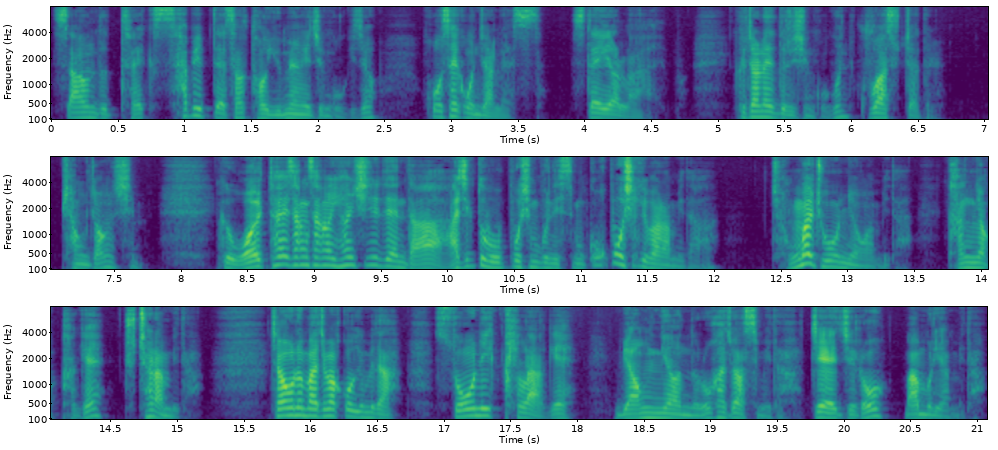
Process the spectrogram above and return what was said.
사운드 트랙 삽입돼서 더 유명해진 곡이죠. 호세 곤잘레스, Stay Alive. 그 전에 들으신 곡은 9와 숫자들, 평정심. 그 월터의 상상은 현실이 된다. 아직도 못 보신 분 있으면 꼭 보시기 바랍니다. 정말 좋은 영화입니다. 강력하게 추천합니다. 자, 오늘 마지막 곡입니다. 소니 클락의 명연으로 가져왔습니다. 재즈로 마무리합니다.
